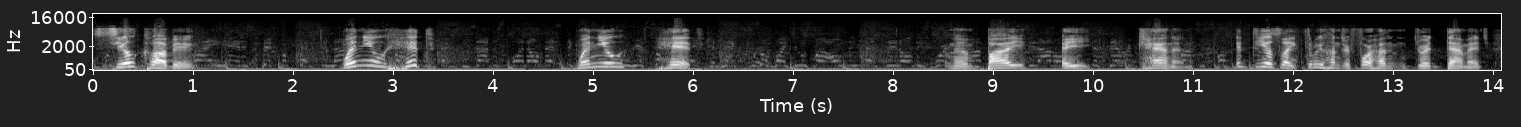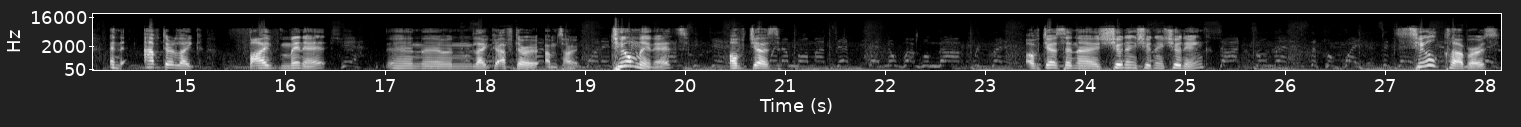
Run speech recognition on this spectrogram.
Seal Clubbing, when you hit, when you hit uh, by a cannon, it deals like 300, 400 damage, and after like 5 minutes, and then like after, I'm sorry, 2 minutes of just of just uh, shooting, shooting, shooting, seal clubbers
